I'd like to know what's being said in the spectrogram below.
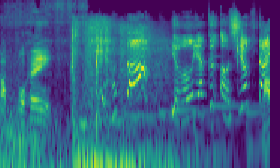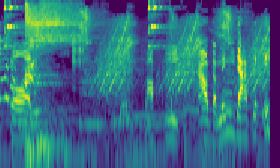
ปับเขาให้ปับก่อน ปรับอีกอ้าวแต่ไม่มีดาบจะตี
